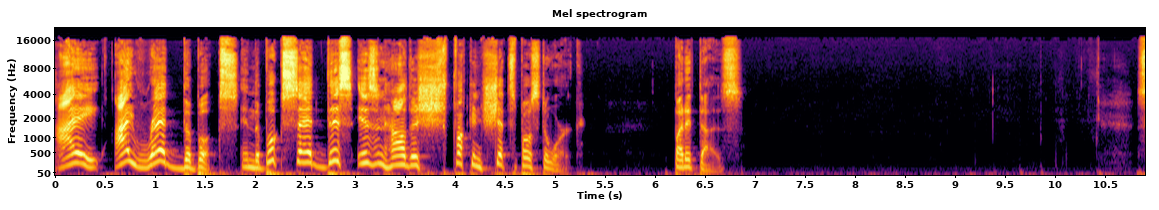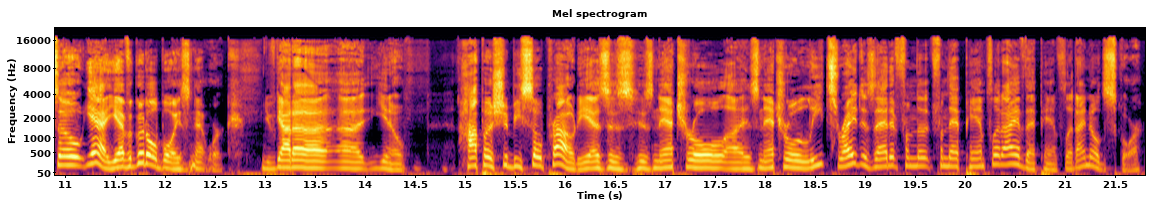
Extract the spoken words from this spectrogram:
I I read the books and the book said this isn't how this sh- fucking shit's supposed to work. But it does. So, yeah, you have a good old boys network. You've got a, a you know, Hoppe should be so proud. He has his his natural uh, his natural elites, right? Is that it from the from that pamphlet? I have that pamphlet. I know the score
